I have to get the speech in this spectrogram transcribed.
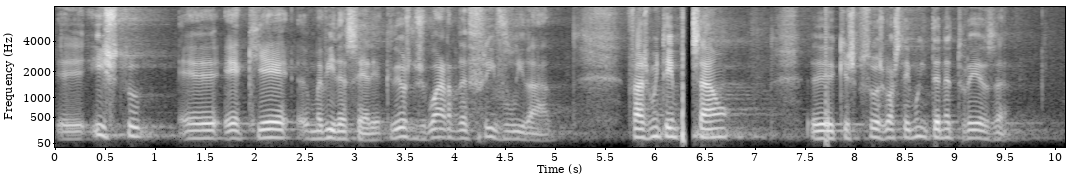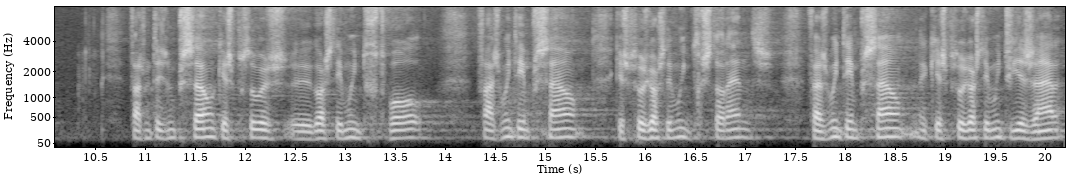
eh isto é, é que é uma vida séria, que Deus nos guarde da frivolidade. Faz muita impressão eh, que as pessoas gostem muito da natureza, Faz muita impressão que as pessoas eh, gostem muito de futebol, faz muita impressão que as pessoas gostem muito de restaurantes, faz muita impressão que as pessoas gostem muito de viajar,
